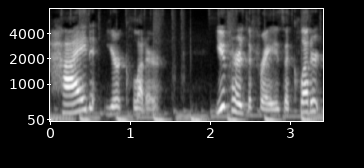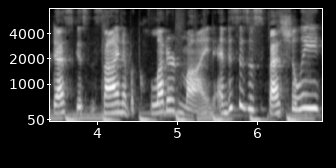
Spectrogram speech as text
hide your clutter. You've heard the phrase, a cluttered desk is the sign of a cluttered mind, and this is especially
